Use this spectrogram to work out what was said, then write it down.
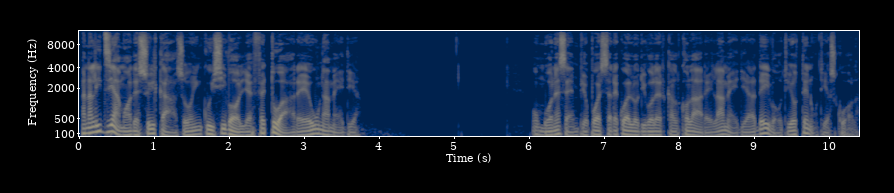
Analizziamo adesso il caso in cui si voglia effettuare una media. Un buon esempio può essere quello di voler calcolare la media dei voti ottenuti a scuola.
